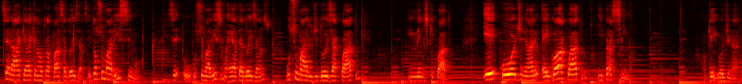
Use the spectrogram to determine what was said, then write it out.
será aquela que não ultrapassa dois anos. Então, sumaríssimo, o sumaríssimo é até dois anos, o sumário de 2 a 4, em menos que 4, e o ordinário é igual a 4 e para cima ok? Ordinário.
